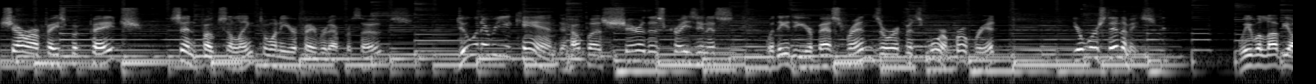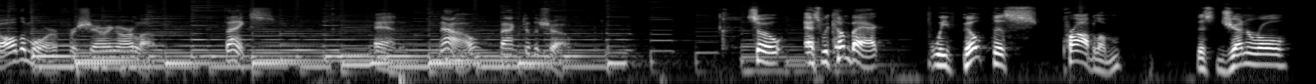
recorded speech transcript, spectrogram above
Share our Facebook page, send folks a link to one of your favorite episodes. Do whatever you can to help us share this craziness with either your best friends or, if it's more appropriate, your worst enemies. We will love you all the more for sharing our love. Thanks. And now, back to the show. So, as we come back, we've built this problem, this general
